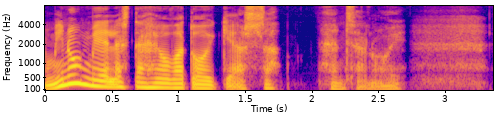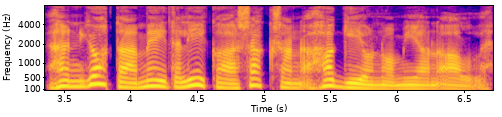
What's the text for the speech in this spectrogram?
Minun mielestä he ovat oikeassa, hän sanoi. Hän johtaa meitä liikaa Saksan hagionomian alle.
